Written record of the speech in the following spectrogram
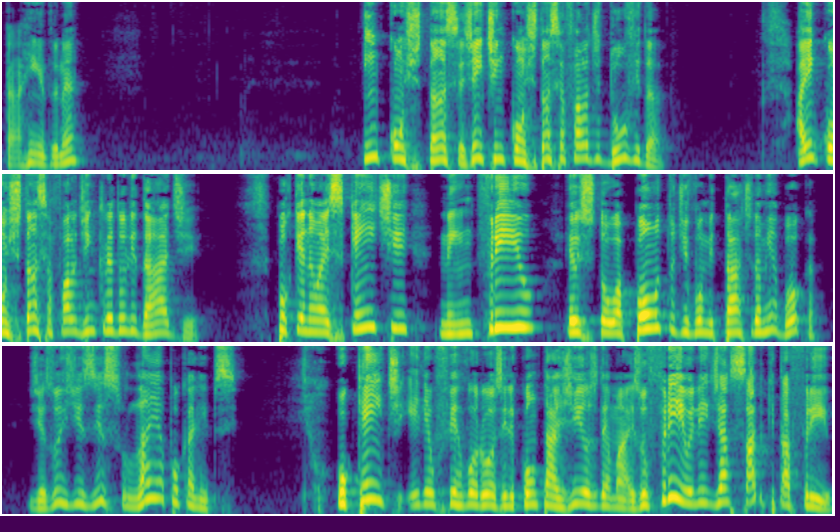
Tá rindo, né? Inconstância. Gente, inconstância fala de dúvida. A inconstância fala de incredulidade. Porque não és quente nem frio, eu estou a ponto de vomitar-te da minha boca. Jesus diz isso lá em Apocalipse. O quente, ele é o fervoroso, ele contagia os demais. O frio, ele já sabe que está frio.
